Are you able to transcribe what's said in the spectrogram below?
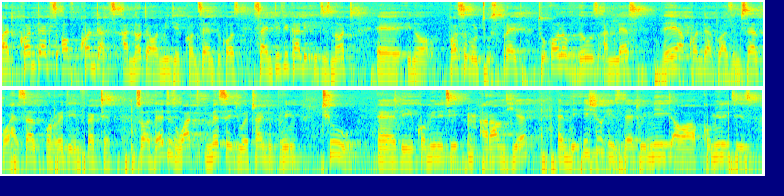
But contacts of contacts are not our immediate concern because scientifically it is not, uh, you know, possible to spread to all of those unless their contact was himself or herself already infected. So that is what message we're trying to bring to uh, the community around here. And the issue is that we need our communities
